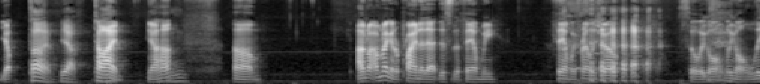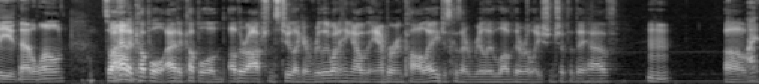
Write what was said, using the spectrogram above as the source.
Yep. Time, yeah. Time. Yeah. Huh. Mm-hmm. Um. I'm not. I'm not going to pry into that. This is a family, family friendly show. so we're gonna we're gonna leave that alone. So I had a Um, couple. I had a couple of other options too. Like I really want to hang out with Amber and Kale, just because I really love their relationship that they have. Mhm. Um, I-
